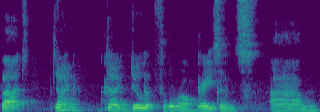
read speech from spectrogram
but don't don't do it for the wrong reasons. Um,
